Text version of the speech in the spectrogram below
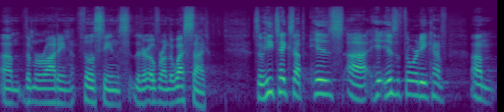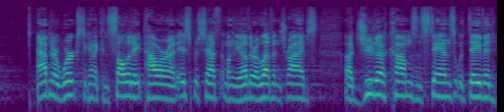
um, the marauding Philistines that are over on the west side. So he takes up his, uh, his authority, kind of. Um, Abner works to kind of consolidate power around Ishbosheth among the other 11 tribes. Uh, Judah comes and stands with David.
